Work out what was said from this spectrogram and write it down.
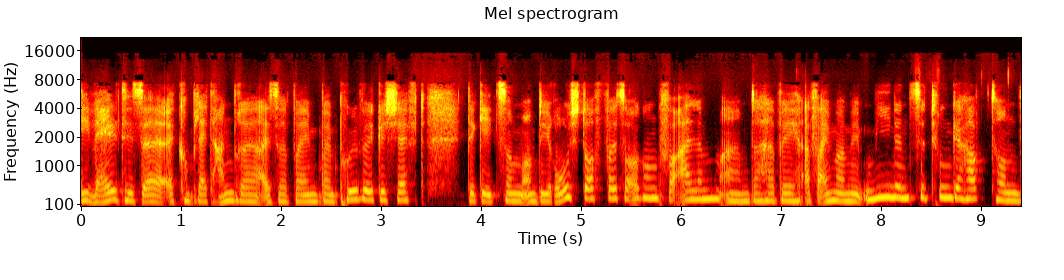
die Welt ist eine, komplett andere. Also beim, beim Pulvergeschäft, da geht es um, um die Rohstoffversorgung vor allem. Ähm, da habe ich auf einmal mit Minen zu tun gehabt und,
